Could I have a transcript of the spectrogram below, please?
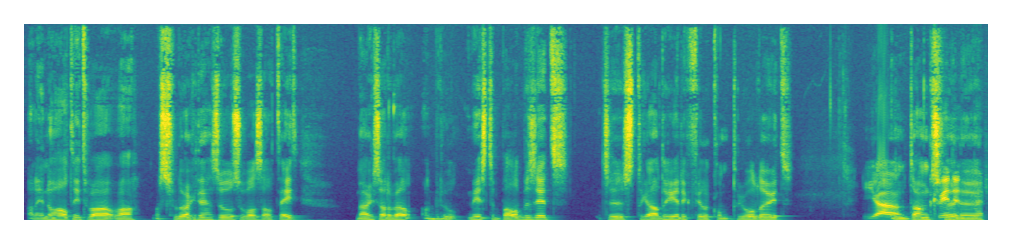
alleen nog altijd wat, wat, wat slordig en zo, zoals altijd. Maar ze hadden wel, ik bedoel, het meeste balbezit. Ze straalden redelijk veel controle uit. Ja, Ondanks ik weet het, maar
